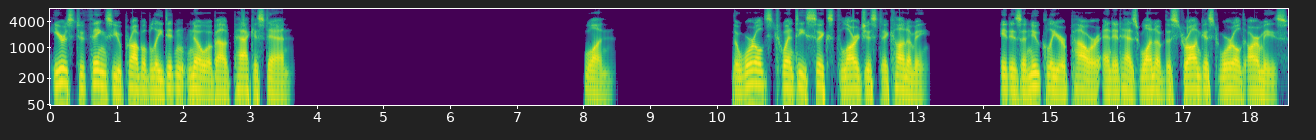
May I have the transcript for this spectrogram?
Here's to things you probably didn't know about Pakistan. 1. The world's 26th largest economy. It is a nuclear power and it has one of the strongest world armies.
